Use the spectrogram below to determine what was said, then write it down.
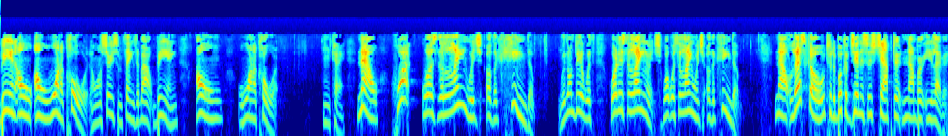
being on, on one accord. I want to show you some things about being on one accord. Okay. Now, what was the language of the kingdom? We're going to deal with what is the language? What was the language of the kingdom? Now, let's go to the book of Genesis, chapter number 11.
